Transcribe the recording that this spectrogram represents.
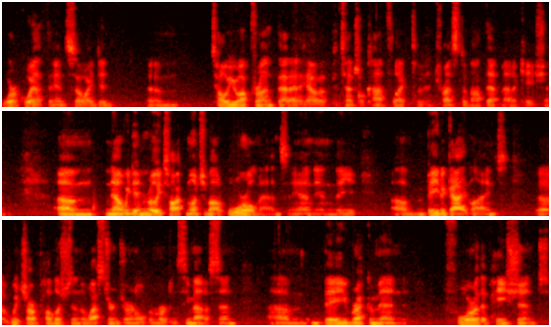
work with, and so I did um, tell you up front that I have a potential conflict of interest about that medication. Um, now, we didn't really talk much about oral meds, and in the um, beta guidelines, uh, which are published in the Western Journal of Emergency Medicine. Um, they recommend for the patient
